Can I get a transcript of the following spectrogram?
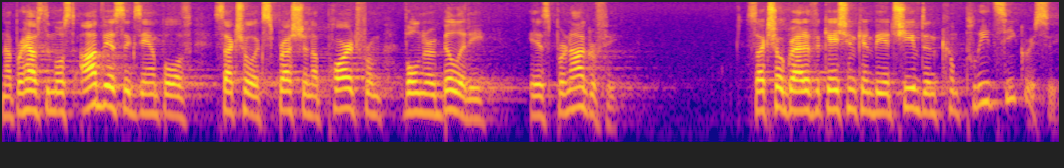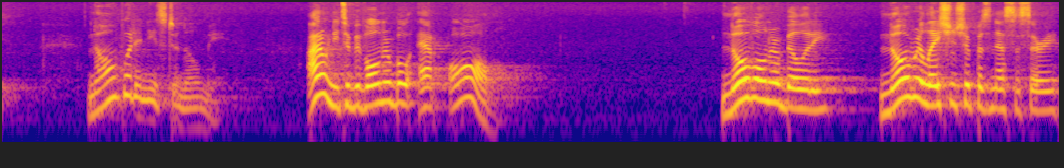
Now, perhaps the most obvious example of sexual expression apart from vulnerability is pornography. Sexual gratification can be achieved in complete secrecy. Nobody needs to know me. I don't need to be vulnerable at all. No vulnerability, no relationship is necessary,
